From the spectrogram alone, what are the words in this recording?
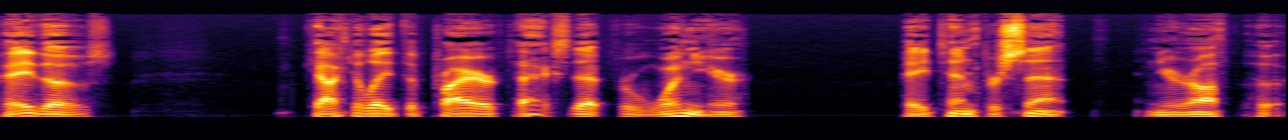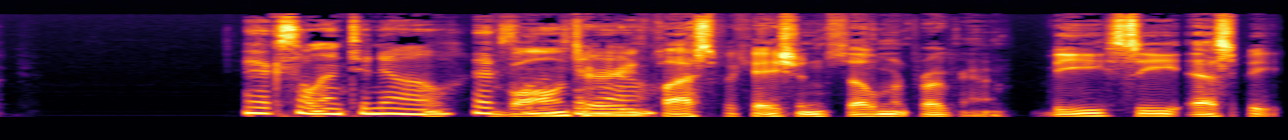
pay those, calculate the prior tax debt for one year, pay ten percent, and you're off the hook. Excellent to know. Excellent Voluntary to know. Classification Settlement Program, VCSP.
